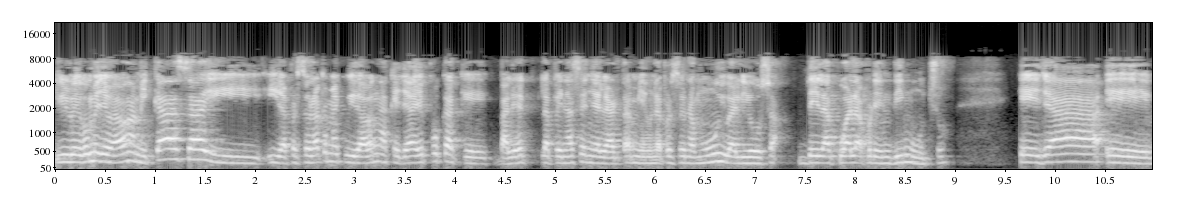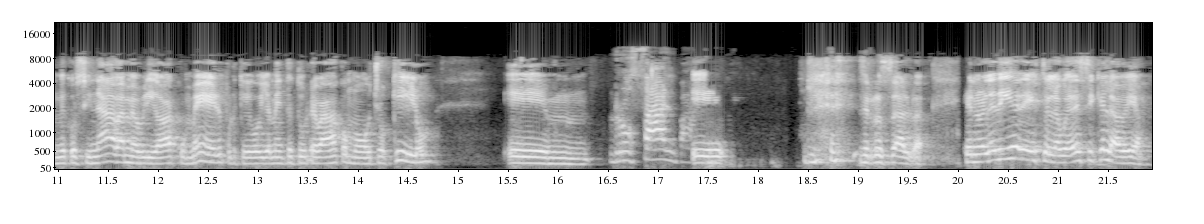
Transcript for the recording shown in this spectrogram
y luego me llevaban a mi casa y, la persona que me cuidaba en aquella época, que vale la pena señalar también, una persona muy valiosa, de la cual aprendí mucho. Ella eh, me cocinaba, me obligaba a comer, porque obviamente tú rebajas como 8 kilos. Em, Rosalba. Eh, Rosalba. Que no le dije de esto, le voy a decir que la vea.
